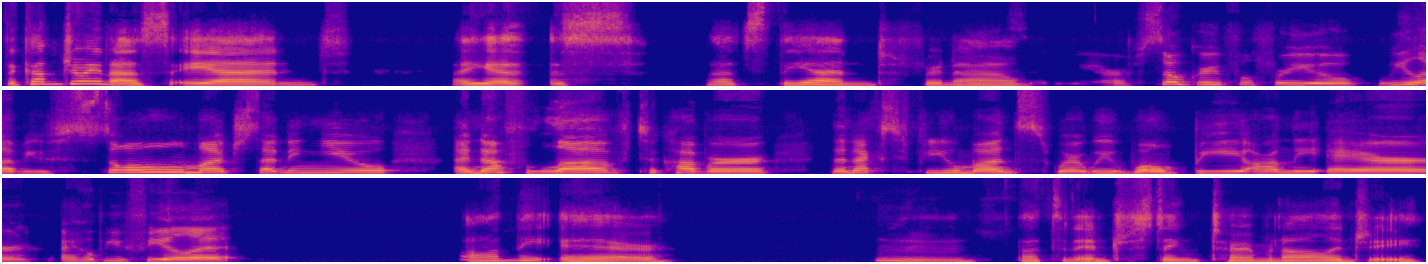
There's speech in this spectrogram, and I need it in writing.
But come join us. And I guess that's the end for now. Are so grateful for you. We love you so much. Sending you enough love to cover the next few months where we won't be on the air. I hope you feel it. On the air. Hmm, that's an interesting terminology.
